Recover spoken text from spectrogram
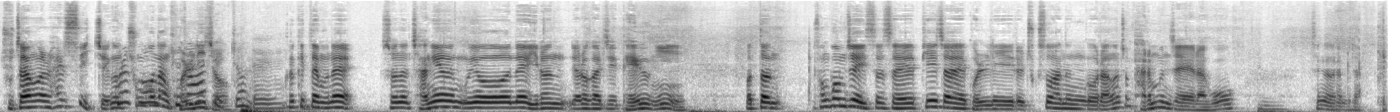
주장을 할 수 있죠. 이건 충분한 권리죠. 있죠. 네. 그렇기 때문에 저는 장혜영 의원의 이런 여러 가지 대응이 어떤 성범죄에 있어서의 피해자의 권리를 축소하는 거랑은 좀 다른 문제라고 생각을 합니다. 네,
